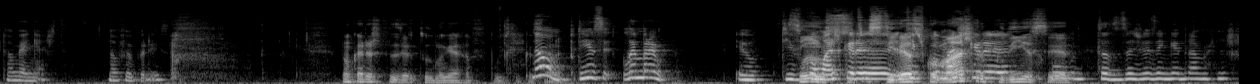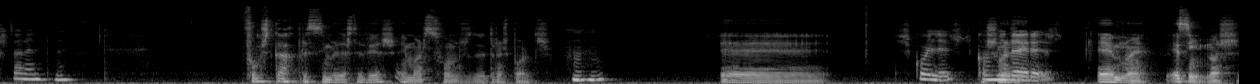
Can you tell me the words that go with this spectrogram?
Então ganhaste. Não foi por isso. Não queiras fazer tudo uma guerra futebolística. Não, Sara. podia ser. Lembra-me. Eu tive Sim, com a máscara. se- se eu tivesses tive com a máscara, podia ser. Todas as vezes em que entramos nos restaurantes, não é? Fomos de carro para Sesimbra desta vez. Em março fomos de transportes. Uhum. É... Escolhas, convideiras. é, não é? É assim, nós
